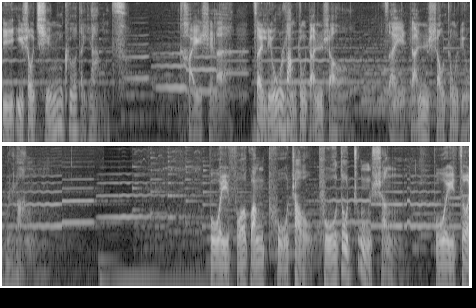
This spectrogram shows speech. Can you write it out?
以一首情歌的样子，开始了。在流浪中燃烧，在燃烧中流浪，不为佛光普照普度众生，不为做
